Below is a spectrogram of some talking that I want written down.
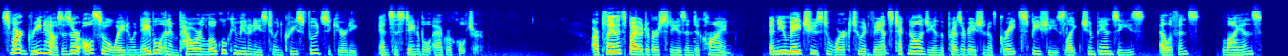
Smart greenhouses are also a way to enable and empower local communities to increase food security and sustainable agriculture. Our planet's biodiversity is in decline, and you may choose to work to advance technology in the preservation of great species like chimpanzees, elephants, lions,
